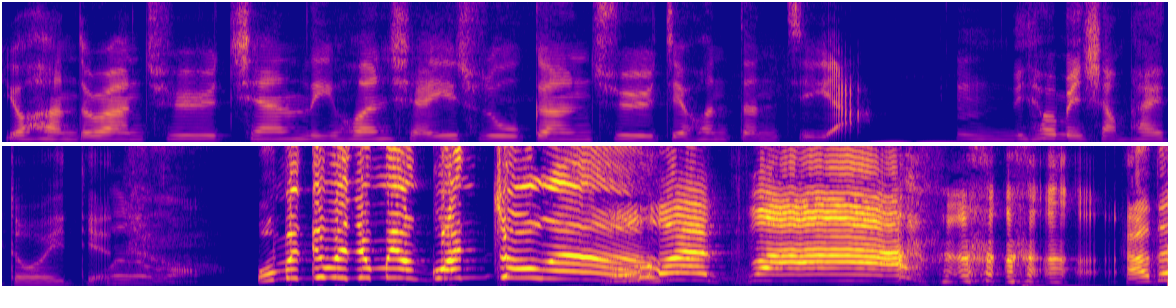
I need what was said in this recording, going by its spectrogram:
有很多人去签离婚协议书跟去结婚登记呀？嗯，你后面想太多一点。为什么？我们根本就没有观众啊！不会吧？好的，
